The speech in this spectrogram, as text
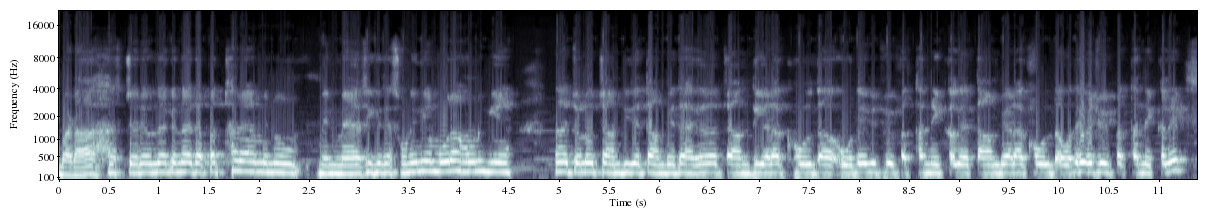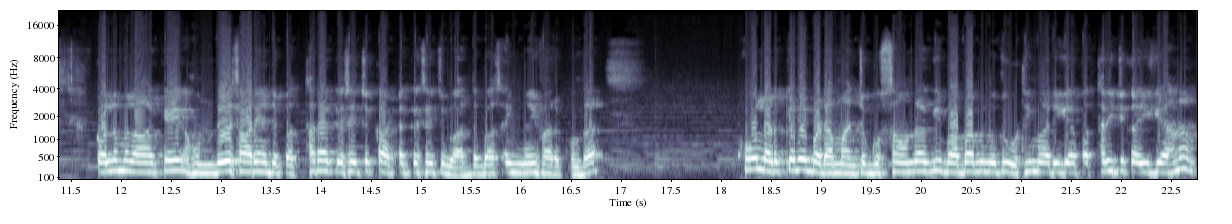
ਬੜਾ ਆਸ਼ਚर्य ਹੁੰਦਾ, ਕਹਿੰਦਾ ਇਹਦਾ ਪੱਥਰ ਹੈ ਮੈਨੂੰ ਮੈਨੂੰ, ਮੈਂ ਸੀ ਕਿਤੇ ਸੋਨੇ ਦੀਆਂ ਮੋਹਰਾਂ ਹੋਣਗੀਆਂ। ਤਾਂ ਚਲੋ ਚਾਂਦੀ ਦੇ ਤਾਂਬੇ ਦਾ ਹੈਗਾ ਚਾਂਦੀ ਵਾਲਾ ਖੋਲਦਾ ਉਹਦੇ ਵਿੱਚ ਵੀ ਪੱਥਰ ਨਿਕਲੇ, ਤਾਂਬੇ ਵਾਲਾ ਖੋਲਦਾ ਉਹਦੇ ਵਿੱਚ ਵੀ ਪੱਥਰ ਨਿਕਲੇ। ਕੁੱਲ ਮਿਲਾ ਕੇ ਹੁੰਦੇ ਸਾਰਿਆਂ 'ਚ ਪੱਥਰ ਹੈ ਕਿਸੇ 'ਚ ਘੱਟ, ਕਿਸੇ 'ਚ ਵੱਧ, ਬਸ ਇੰਨਾ ਹੀ ਫ਼ਰਕ ਹੁੰਦਾ। ਉਹ ਲੜਕੇ ਦੇ ਬੜਾ ਮਨ 'ਚ ਗੁੱਸਾ ਆਉਂਦਾ ਕਿ ਬਾਬਾ ਮੈਨੂੰ ਝੂਠ ਹੀ ਮਾਰੀ ਗਿਆ, ਪੱਥਰ ਹੀ ਚਕਾਈ ਗਿਆ, ਹਨਾ?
